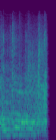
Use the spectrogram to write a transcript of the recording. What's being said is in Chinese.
同志。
